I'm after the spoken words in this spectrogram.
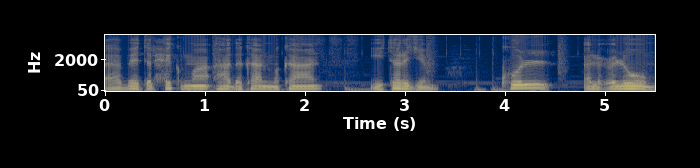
بيت الحكمة هذا كان مكان يترجم كل العلوم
